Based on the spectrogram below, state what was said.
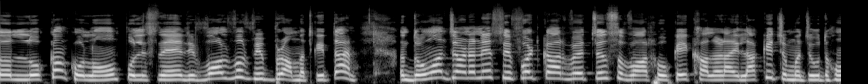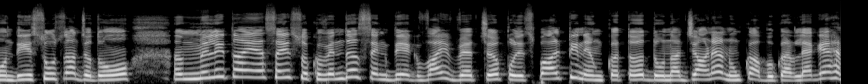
ਉਨਕਤ ਲੋਕਾਂ ਕੋਲੋਂ ਪੁਲਿਸ ਨੇ ਰਿਵਾਲਵਰ ਵੀ ਬਰਾਮਦ ਕੀਤਾ ਹੈ। ਦੋਵਾਂ ਜਣਿਆਂ ਨੇ ਸਿਫਟ ਕਾਰ ਵਿੱਚ ਸਵਾਰ ਹੋ ਕੇ ਖਾਲੜਾ ਇਲਾਕੇ 'ਚ ਮੌਜੂਦ ਹੋਣ ਦੀ ਸੂਚਨਾ ਜਦੋਂ ਮਿਲੀ ਤਾਂ ਐਸਆਈ ਸੁਖਵਿੰਦਰ ਸਿੰਘ ਦੀ ਅਗਵਾਈ ਵਿੱਚ ਪੁਲਿਸ ਪਾਰਟੀ ਨੇ ਉਨਕਤ ਦੋਨਾਂ ਜਾਣਿਆਂ ਨੂੰ ਕਾਬੂ ਕਰ ਲਿਆ ਗਿਆ ਹੈ।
